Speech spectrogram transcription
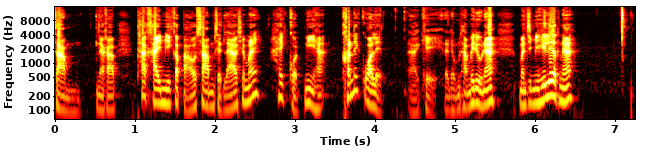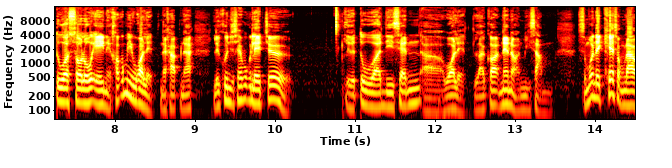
ซัมนะครับถ้าใครมีกระเป๋าซัมเสร็จแล้วใช่ไหมให้กดนี่ฮะ connect wallet โอเคเดี๋ยวผมทำให้ดูนะ มันจะมีให้เลือกนะ ตัวโซโลเองเนี่ยเขาก็มี wallet นะครับนะหรือคุณจะใช้พวก ledger หรือตัว decent wallet แล้วก็แน่นอนมีซัมสมมติในเคสของเรา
